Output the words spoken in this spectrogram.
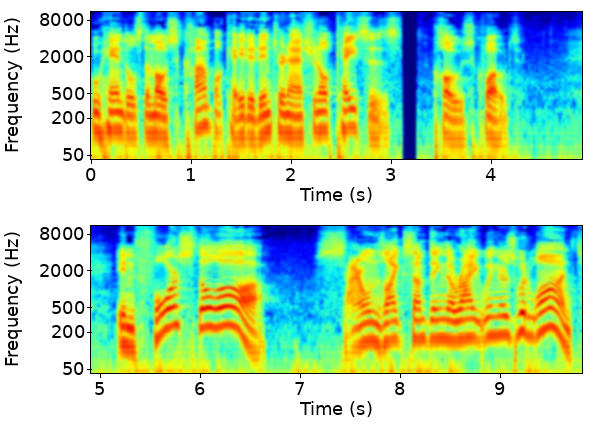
who handles the most complicated international cases. Enforce the law. Sounds like something the right wingers would want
